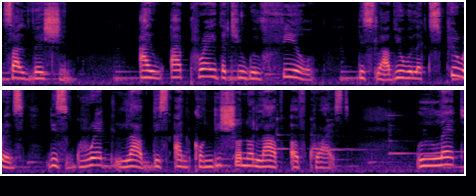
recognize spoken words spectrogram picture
salvation, I, I pray that you will feel this love. You will experience this great love, this unconditional love of Christ. Let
